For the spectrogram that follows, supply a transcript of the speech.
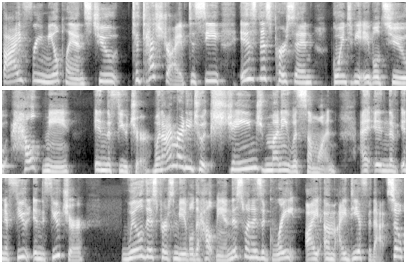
five free meal plans to to test drive to see is this person going to be able to help me in the future when i'm ready to exchange money with someone uh, in the in a few in the future will this person be able to help me? And this one is a great um, idea for that. So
